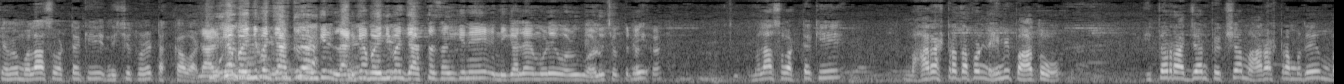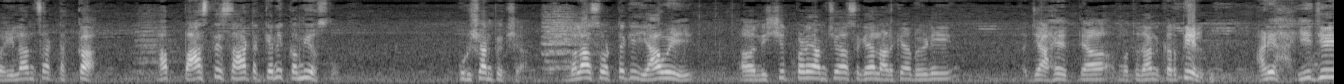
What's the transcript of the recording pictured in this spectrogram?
त्यामुळे मला असं वाटतं की निश्चितपणे टक्का वाढ लाडक्या बहिणी पण जास्त संख्येने लाडक्या बहिणी पण जास्त संख्येने निघाल्यामुळे वाढू वाढू शकतो टक्का? मला असं वाटतं की महाराष्ट्रात आपण नेहमी पाहतो इतर राज्यांपेक्षा महाराष्ट्रामध्ये महिलांचा टक्का हा पाच ते सहा टक्क्याने कमी असतो. पुरुषांपेक्षा. मला असं वाटतं की यावेळी निश्चितपणे आमच्या सगळ्या लाडक्या बहिणी ज्या आहेत त्या मतदान करतील. आणि ही जी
